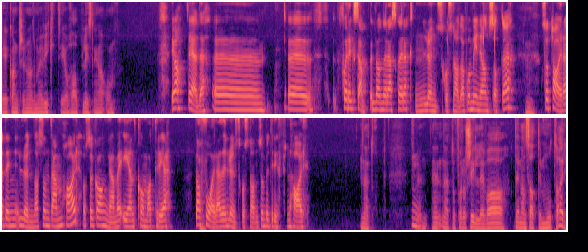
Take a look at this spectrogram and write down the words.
er kanskje noe som er viktig å ha opplysninger om. Ja, det er det. Uh, uh, F.eks. når jeg skal regne lønnskostnader på mine ansatte, mm. så tar jeg den lønna som de har, og så ganger jeg med 1,3. Da mm. får jeg den lønnskostnaden som bedriften har. Nettopp. Mm. nettopp for å skille hva den ansatte mottar,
